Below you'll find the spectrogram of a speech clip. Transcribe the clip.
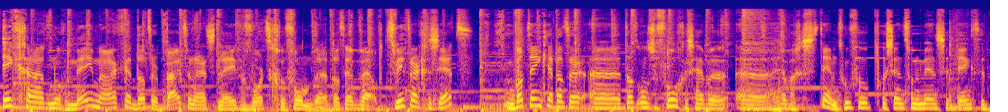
Ik ga het nog meemaken dat er buitenaards leven wordt gevonden. Dat hebben wij op Twitter gezet. Wat denk jij dat, er, eh, dat onze volgers hebben, eh, hebben gestemd? Hoeveel procent van de mensen denkt het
